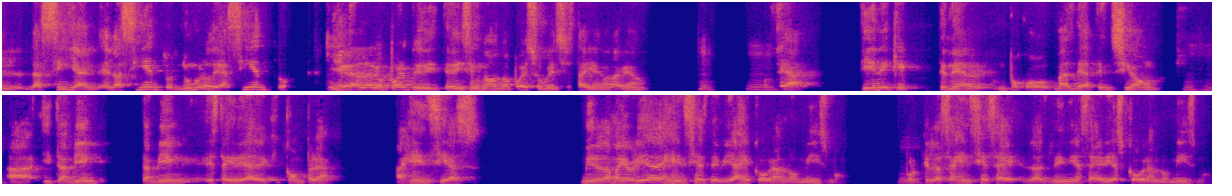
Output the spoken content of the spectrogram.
la silla, el, asiento, el número de asiento, llegar al aeropuerto y te dicen no, no puedes subir si está lleno el avión. Mm, o sea, tiene que tener un poco más de atención ah, y también, también esta idea de que compra agencias Mira, la mayoría de agencias de viaje cobran lo mismo, porque las agencias, las líneas aéreas cobran lo mismo.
